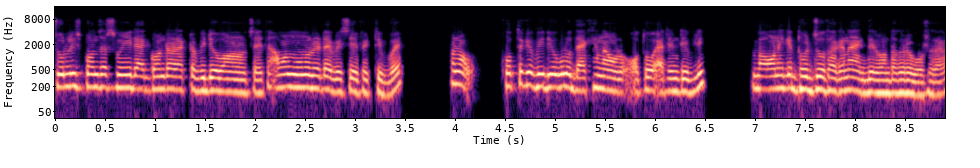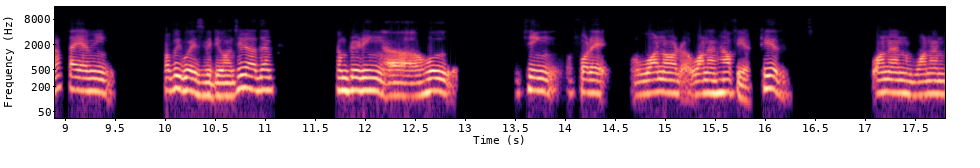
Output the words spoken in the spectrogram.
চল্লিশ পঞ্চাশ মিনিট, এক ঘণ্টার একটা ভিডিও বানানোর চাইতে আমার মনে হয় এটা বেশি এফেক্টিভ হয় কারণ প্রত্যেকে ভিডিওগুলো দেখে না অত অ্যাটেন্টিভলি বা অনেকের ধৈর্য থাকে না, এক দেড় ঘণ্টা ধরে বসে থাকা। তাই আমি টপিক ওয়াইজ ভিডিও আনছি rather completing whole thing for a one or one and half year ঠিক আছে? One and one and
